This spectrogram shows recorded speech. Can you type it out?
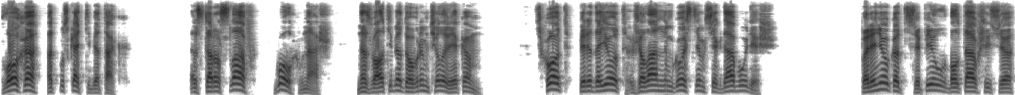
Плохо отпускать тебя так. Старослав, волх наш, назвал тебя добрым человеком. Сход передает, желанным гостем всегда будешь. Паренек отцепил болтавшийся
